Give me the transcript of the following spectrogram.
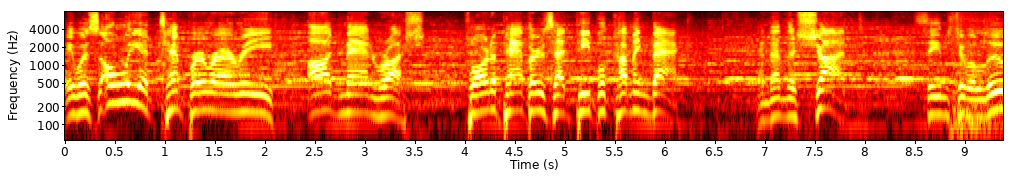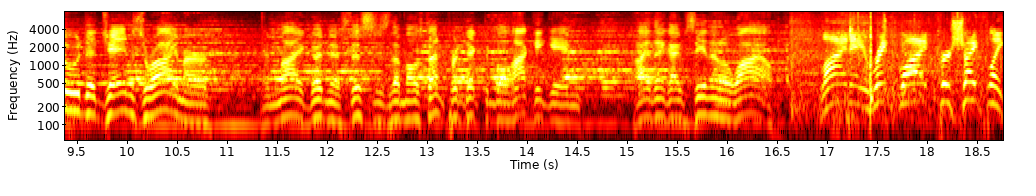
It was only a temporary odd man rush. Florida Panthers had people coming back. And then the shot seems to elude James Reimer. And my goodness, this is the most unpredictable hockey game I think I've seen in a while. Laine rink wide for Scheifele.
